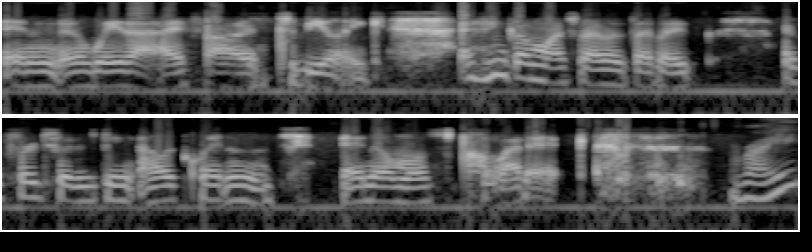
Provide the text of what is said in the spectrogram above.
in, in, a way that I found to be like, I think on Watch My I like I referred to it as being eloquent and, and almost poetic. Right.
